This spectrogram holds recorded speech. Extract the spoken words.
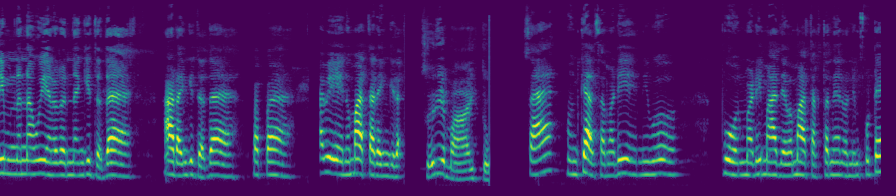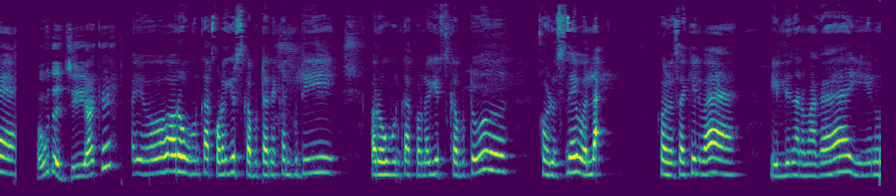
ನಿಮ್ಮನ್ನ ನಾವು ಏನಾರು ಅನ್ನಂಗಿದ್ದದ? ಆಡಂಗಿದ್ದದ ಪಾಪ? ಅವೇನು ಮಾತಾಡಂಗಿಲ್ಲ. ಸರಿಯಮ್ಮ ಆಯಿತು. ಸರ್ ಒಂದು ಕೆಲಸ ಮಾಡಿ ನೀವು ಫೋನ್ ಮಾಡಿ ಮಾದೇವ ಮಾತಾಡ್ತಾನೆ ನಿಮ್ಮ ಕುಟೆ. ಹೌದಜ್ಜಿ ಯಾಕೆ? ಅಯ್ಯೋ ಅವ್ರ ಹೂವನ್ ಕರ್ಕೊಂಡೋಗಿ ಇಸ್ಕೊಬಿಟ್ಟಾನೆ ಕಂದ್ಬಿಟ್ಟು ಅವ್ರ ಹೂವನ್ ಕರ್ಕೊಂಡೋಗಿ ಇಸ್ಕೊಬಿಟ್ಟು ಕಳಿಸ್ಲೇ ಇವಲ್ಲ ಕಳ್ಸಕ್ಕಿಲ್ವಾ? ಇಲ್ಲಿ ನನ್ನ ಮಗ ಏನು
